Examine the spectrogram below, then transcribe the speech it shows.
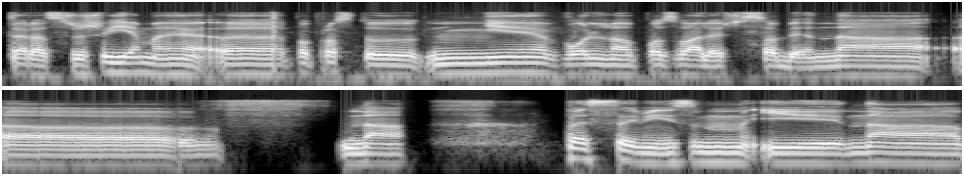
teraz żyjemy, e, po prostu nie wolno pozwalać sobie na, na pesymizm i na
